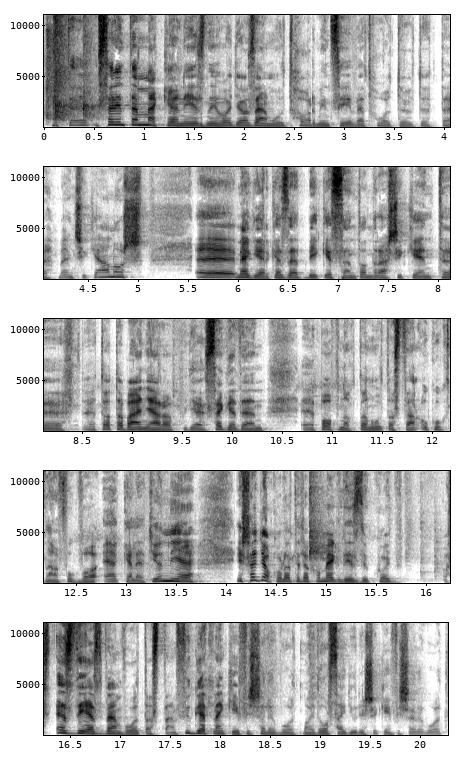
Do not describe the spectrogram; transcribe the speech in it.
hát, szerintem meg kell nézni, hogy az elmúlt 30 évet hol töltötte Bencsik János. Megérkezett Békés Szent Andrásiként Tatabányára, ugye Szegeden papnak tanult, aztán okoknál fogva el kellett jönnie, és hát gyakorlatilag, ha megnézzük, hogy az SDS-ben volt, aztán független képviselő volt, majd országgyűlési képviselő volt.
